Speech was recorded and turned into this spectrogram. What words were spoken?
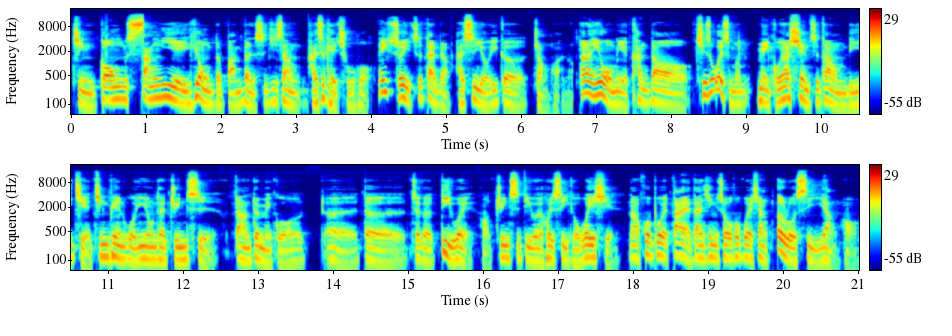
仅供商业用的版本，实际上还是可以出货。哎，所以这代表还是有一个转换哦。当然，因为我们也看到，其实为什么美国要限制？当然我们理解，晶片如果运用在军事，当然对美国。呃的这个地位哦，军事地位会是一个威胁。那会不会大家也担心说，会不会像俄罗斯一样哦，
